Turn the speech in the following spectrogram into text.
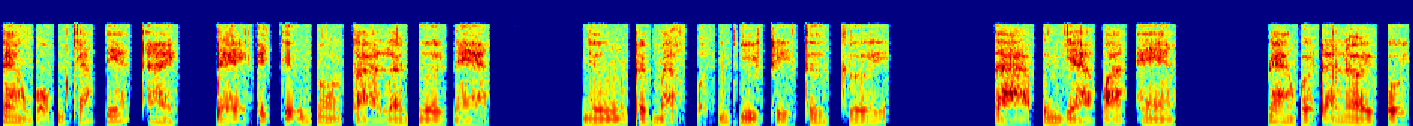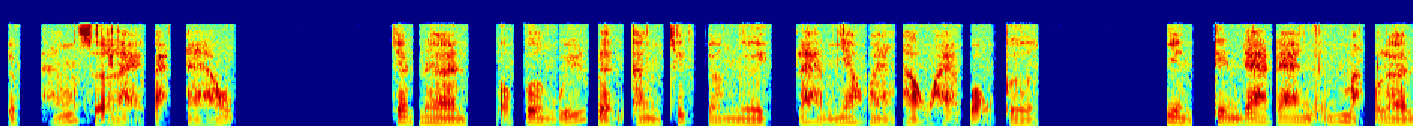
nàng vốn chán ghét ai để cái chữ nô tài lên người nàng, nhưng trên mặt vẫn duy trì tươi cười. Tạ vương già quá hèn, nàng vừa trả lời vừa giúp hắn sửa lại vạt áo. Cho nên, bổn vương quyết định thân chức cho người làm nha hoàng hầu hạ bổn vương. Nhìn tiền đa đa ngẩng mặt lên,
